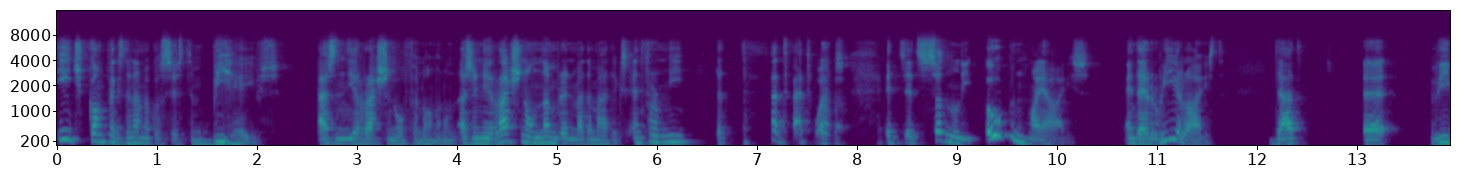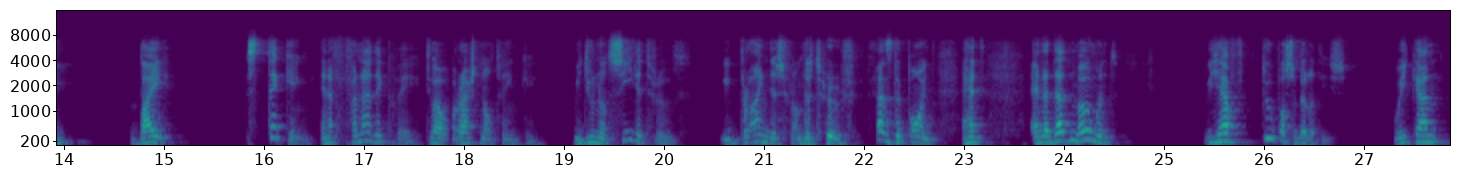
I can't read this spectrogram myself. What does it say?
each complex dynamical system behaves as an irrational phenomenon, as an irrational number in mathematics. And for me, that that was it, it suddenly opened my eyes and I realized that uh, we by sticking in a fanatic way to our rational thinking, we do not see the truth. We blind us from the truth. That's the point. And and at that moment, we have two possibilities. We can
